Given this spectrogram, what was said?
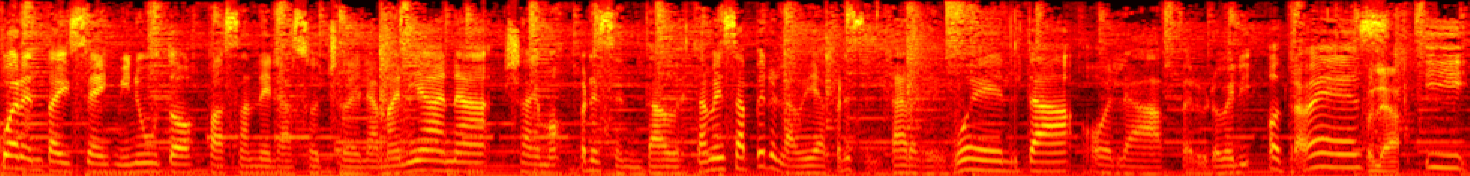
46 minutos pasan de las 8 de la mañana. Ya hemos presentado esta mesa, pero la voy a presentar de vuelta. Hola, Fer Brovelli, otra vez. Hola. Y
